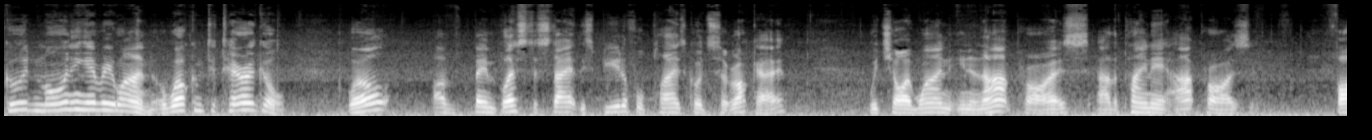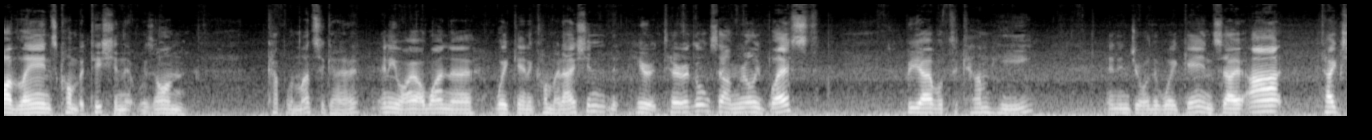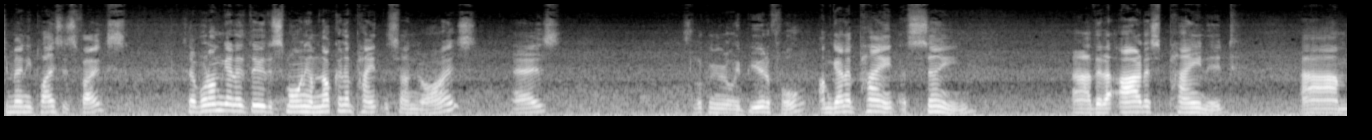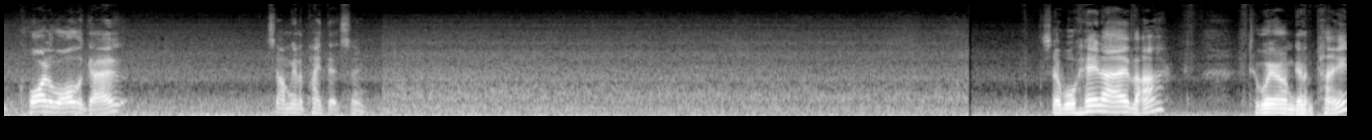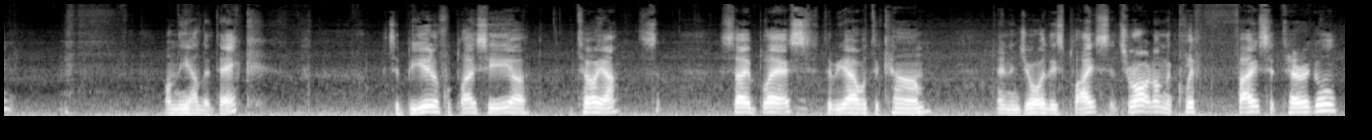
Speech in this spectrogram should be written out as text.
Good morning, everyone. Welcome to Terrigal. Well, I've been blessed to stay at this beautiful place called Sirocco, which I won in an art prize, uh, the Plein Air Art Prize Five Lands competition that was on a couple of months ago. Anyway, I won a weekend accommodation here at Terrigal, so I'm really blessed to be able to come here and enjoy the weekend. So art takes you many places, folks. So what I'm going to do this morning, I'm not going to paint the sunrise as it's looking really beautiful. I'm going to paint a scene uh, that an artist painted um, quite a while ago. So I'm going to paint that scene. So we'll head over to where I'm going to paint on the other deck. It's a beautiful place here, I tell you. So blessed to be able to come and enjoy this place. It's right on the cliff face at Terrigal.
